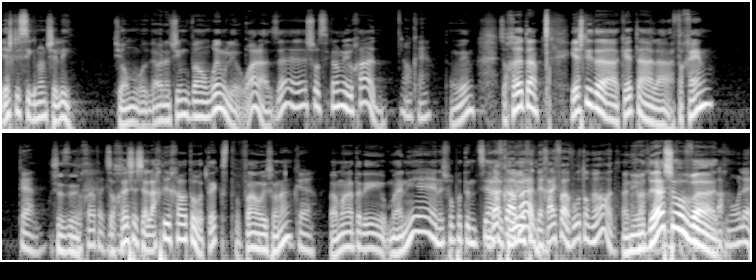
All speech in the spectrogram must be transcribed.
יש לי סגנון שלי. שאנשים כבר אומרים לי, וואלה, זה, יש לו סגנון מיוחד, אוקיי. אתה מבין? זוכר את ה... יש לי את הקטע על הפחן, כן. שזה... זוכר את הקטע. זוכר ששלחתי לך אותו בטקסט בפעם הראשונה? כן. ואמרת לי, מעניין, יש פה פוטנציאל. דווקא תלוי עבד, איפה." בחיפה אהבו אותו מאוד. אני יודע שהוא עבד. הלך מעולה.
